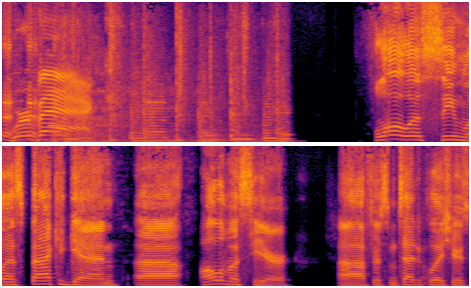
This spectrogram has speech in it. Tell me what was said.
We're back. flawless, seamless, back again. Uh, all of us here uh, after some technical issues.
